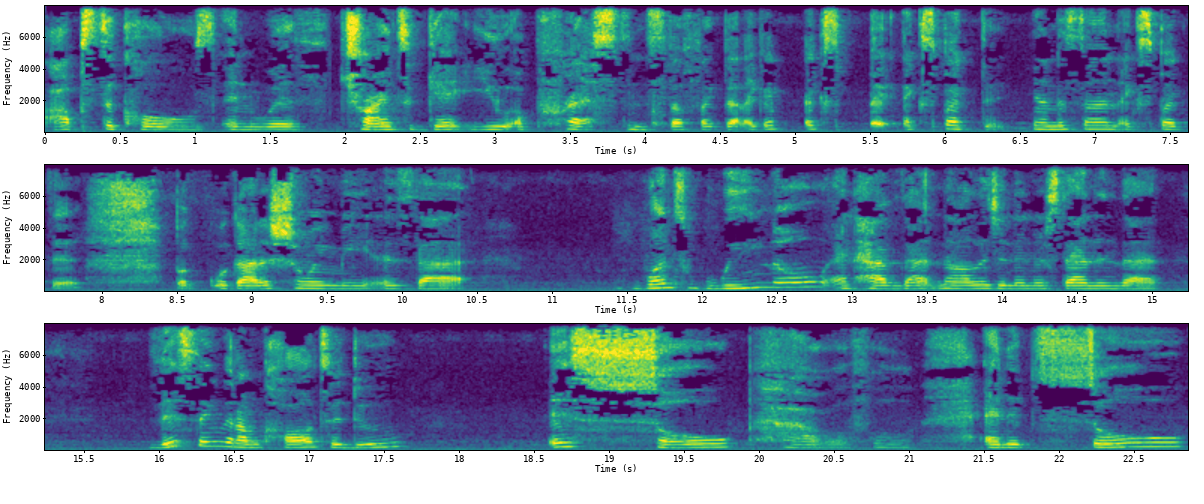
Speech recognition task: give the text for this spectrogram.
obstacles and with trying to get you oppressed and stuff like that. Like ex expect it. You understand? Expect it. But what god is showing me is that once we know and have that knowledge and understanding that this thing that i'm called to do is so powerful and it's so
